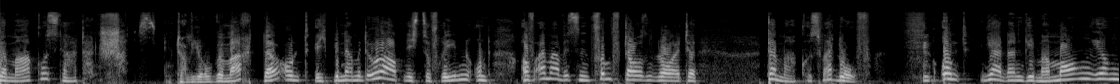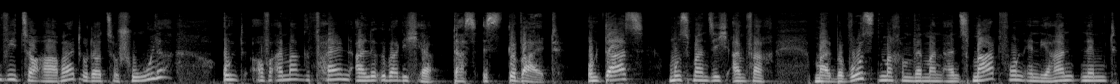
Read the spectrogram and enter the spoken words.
der Markus, der hat ein scheiß Interview gemacht ne? und ich bin damit überhaupt nicht zufrieden und auf einmal wissen 5000 Leute, der Markus war doof. Und ja, dann gehen wir morgen irgendwie zur Arbeit oder zur Schule und auf einmal fallen alle über dich her. Das ist Gewalt. Und das muss man sich einfach mal bewusst machen, wenn man ein Smartphone in die Hand nimmt.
